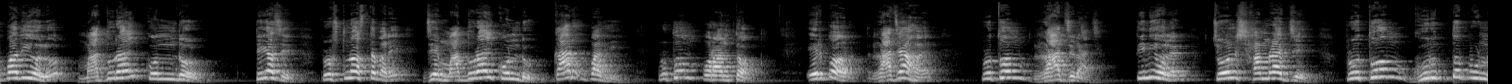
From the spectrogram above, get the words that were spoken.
উপাধি হলো মাদুরাই কোন্ডো ঠিক আছে? প্রশ্ন আসতে পারে যে মাদুরাই কোন্ডু কার উপাধি? প্রথম পরান্তক। এরপর রাজা হয় প্রথম রাজরাজ। তিনি হলেন চোল সাম্রাজ্যের প্রথম গুরুত্বপূর্ণ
